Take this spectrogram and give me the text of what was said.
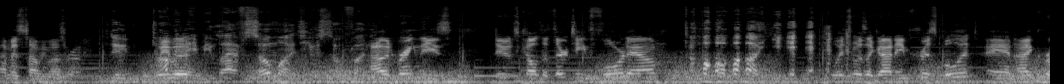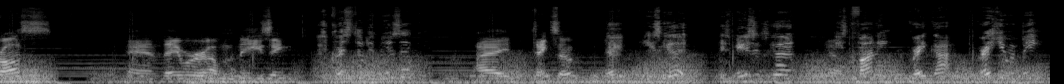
I miss Tommy Maserati. Dude, Tommy would- made me laugh so much. He was so funny. I would bring these dudes called the 13th Floor down, Oh yeah. which was a guy named Chris Bullitt and Ike Cross, and they were amazing. Does Chris still do music? I think so. Dude, he's good. His music's good. Yeah. He's funny. Great guy. Great human being.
